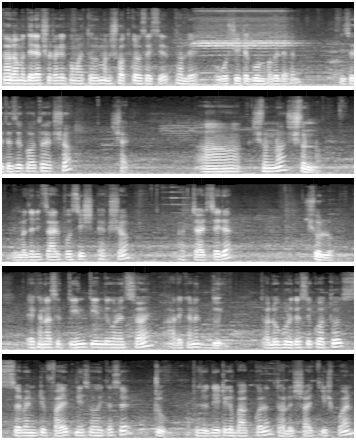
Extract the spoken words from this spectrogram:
তাহলে আমাদের একশো টাকায় কমাতে হবে মানে শতকরা চাইছে, তাহলে অবশ্যই এটা গুণ হবে, দেখেন। নিচে হইতেছে কত? একশো ষাট। শূন্য শূন্য। আমরা জানি চার পঁচিশ, একশো, আর চার চাইরা ষোলো। এখানে আছে তিন তিন দুগুণে ছয়, আর এখানে দুই। তাহলে উপরে হইতেছে কত? সেভেন্টি ফাইভ, নিচে হইতেছে টু। আপনি যদি এটাকে ভাগ করেন, তাহলে সাঁত্রিশ পয়েন্ট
